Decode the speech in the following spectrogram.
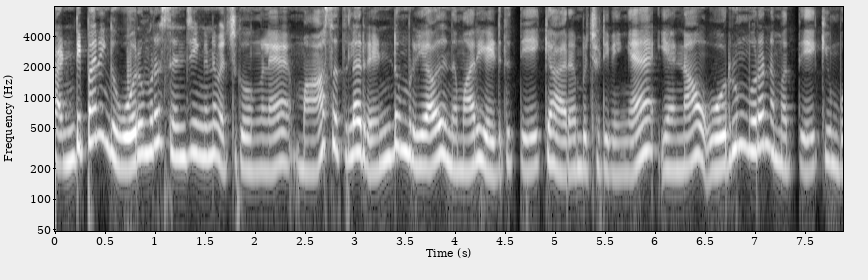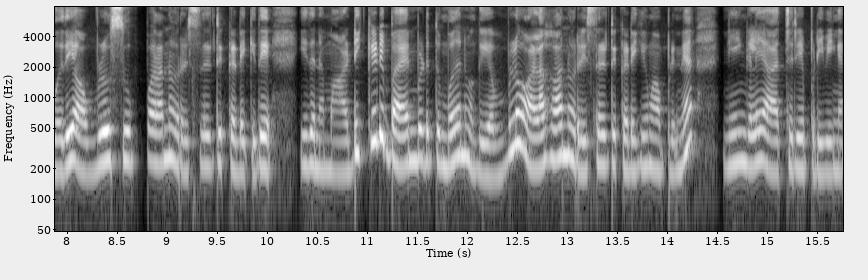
கண்டிப்பாக நீங்கள் ஒரு முறை செஞ்சீங்கன்னு வச்சுக்கோங்களேன் மாதத்தில் ரெண்டு முறையாவது இந்த மாதிரி எடுத்து தேய்க்க ஆரம்பிச்சிடுவீங்க. ஏன்னா ஒரு முறை நம்ம தேய்க்கும் போதே அவ்வளோ சூப்பரான ஒரு ரிசல்ட்டு கிடைக்குது. இதை நம்ம அடிக்கடி பயன்படுத்தும் போது நமக்கு எவ்வளோ அழகான ஒரு ரிசல்ட் கிடைக்கும் அப்படின்னு நீங்களே ஆச்சரியப்படுவீங்க.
